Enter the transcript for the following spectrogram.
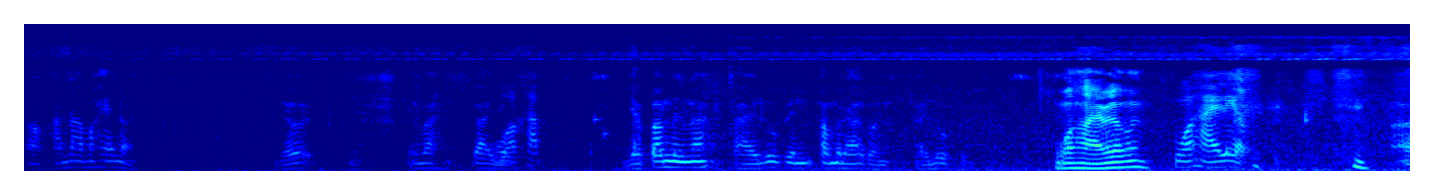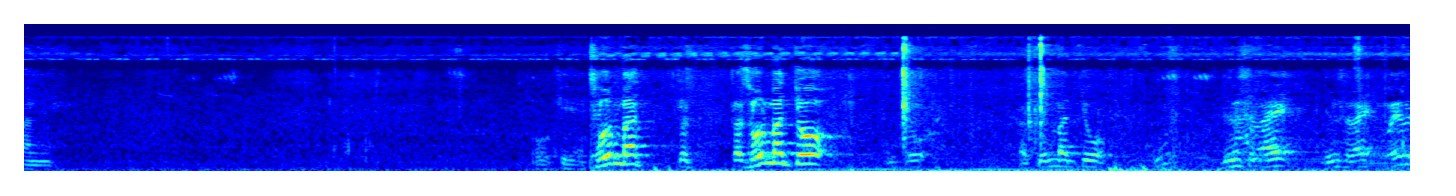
เอาหันหน้ามาให้หน่อย เดี๋ยวเห็นไหมได้อหัยู่วครับ เดี๋ยวแป๊บนึงนะ ถ่ายรูปเป็นธรรมดาก่อน ถ่ายรูปหัวหายไปแล้วมั้งหัวหายแล้วอันนี้ โอเคกระสุนบรรกระสุนบรรจุ กระสุนบรรจุดึงสไลด์ดึงสไลด์ไว้ไว้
